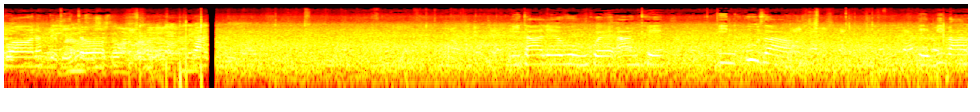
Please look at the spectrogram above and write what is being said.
buon appetito. L'Italia è ovunque, anche in USA. Evviva!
